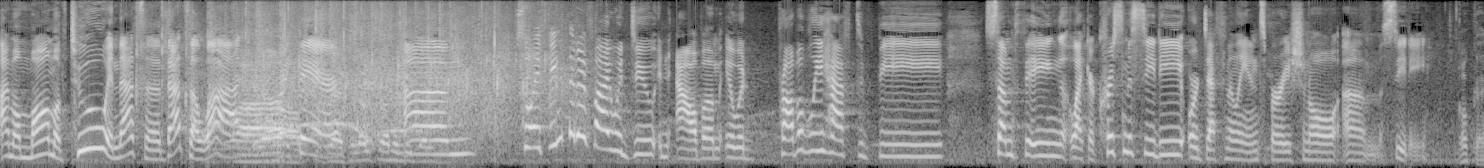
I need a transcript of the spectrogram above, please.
I'm a mom of two, and that's a that's a lot right there. Congratulations on the new baby. Um, so I think that if I would do an album, it would probably have to be something like a Christmas CD or definitely inspirational um, CD. Okay.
